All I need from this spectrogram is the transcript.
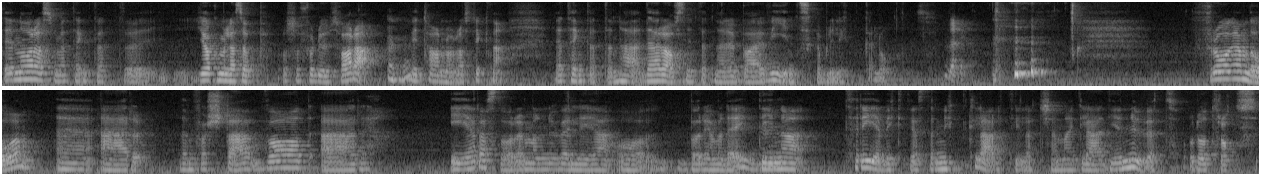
det är några som jag tänkte att eh, jag kommer läsa upp och så får du svara. Mhm. Vi tar några stycken. Jag tänkte att den här, det här avsnittet när det bara är vi inte ska bli lika långt. Nej. Frågan då eh, är den första. Vad är era, står det, men nu väljer jag att börja med dig. Dina tre viktigaste nycklar till att känna glädje i nuet och då trots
